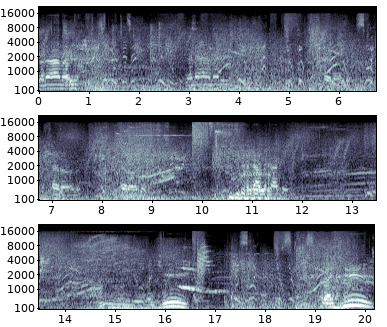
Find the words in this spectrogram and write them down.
Sana हमारी Hello Hello Hello Tragic Tragic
